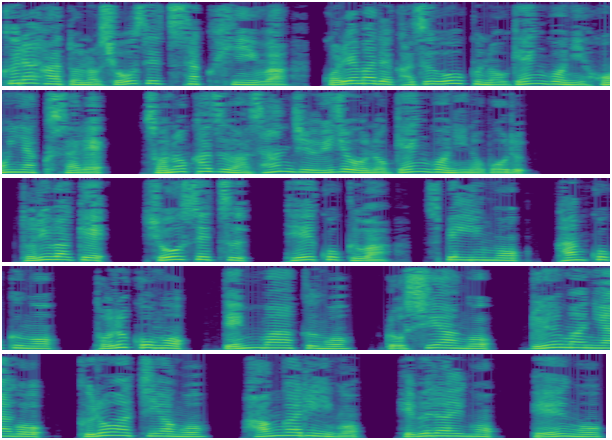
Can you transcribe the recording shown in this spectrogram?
クラハトの小説作品はこれまで数多くの言語に翻訳され、その数は30以上の言語に上る。とりわけ、小説、帝国は、スペイン語、韓国語、トルコ語、デンマーク語、ロシア語、ルーマニア語、クロアチア語、ハンガリー語、ヘブライ語、英語、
